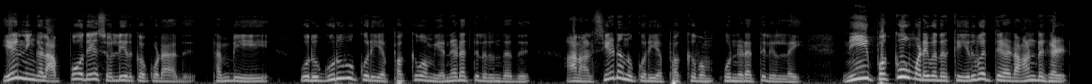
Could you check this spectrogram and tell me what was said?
ஏன் நீங்கள் அப்போதே சொல்லியிருக்கக்கூடாது? தம்பி ஒரு குருவுக்குரிய பக்குவம் என்னிடத்தில் இருந்தது. ஆனால் சீடனுக்குரிய பக்குவம் உன்னிடத்தில் இல்லை. நீ பக்குவம் அடைவதற்கு இருபத்தேழு ஆண்டுகள்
